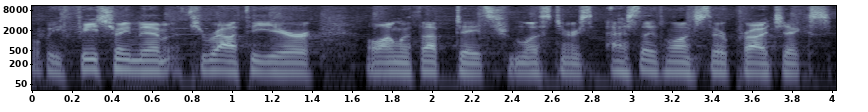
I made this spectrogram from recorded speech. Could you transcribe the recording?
We'll be featuring them throughout the year, along with updates from listeners as they launch their projects.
